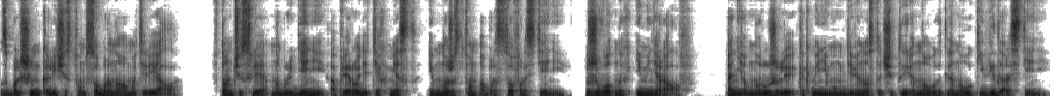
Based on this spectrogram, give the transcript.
с большим количеством собранного материала, в том числе наблюдений о природе тех мест и множеством образцов растений, животных и минералов. Они обнаружили как минимум 94 новых для науки вида растений.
